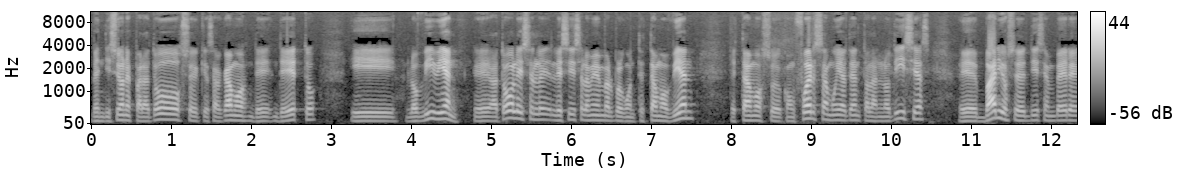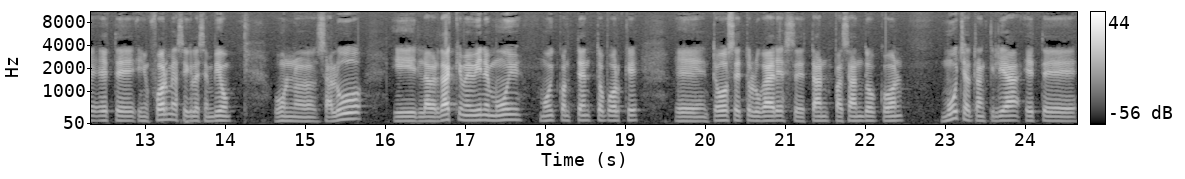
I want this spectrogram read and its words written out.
bendiciones para todos, que salgamos de, esto. Y los vi bien, a todos les, les, hice la misma pregunta, ¿estamos bien? Estamos con fuerza, muy atentos a las noticias. varios dicen ver este informe, así que les envío un saludo y la verdad es que me vine muy, muy contento porque eh, en todos estos lugares se están pasando con mucha tranquilidad este,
